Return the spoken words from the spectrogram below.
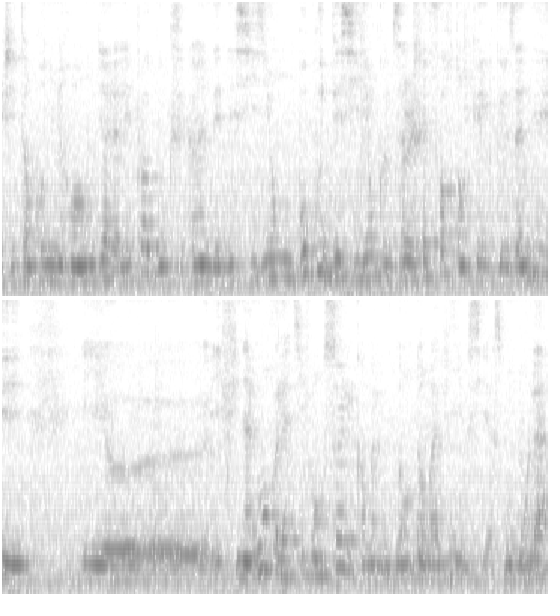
Et J'étais encore numéro un mondial à l'époque, donc c'est quand même des décisions, beaucoup de décisions comme ça Oui. très fortes en quelques années. Et, et, euh, et finalement relativement seule quand même dans, dans ma vie aussi à ce moment-là.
